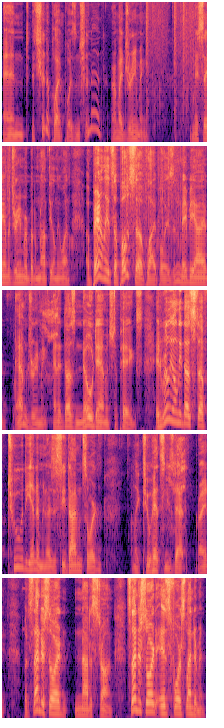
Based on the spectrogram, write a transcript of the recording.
And it should apply poison, shouldn't it? Or am I dreaming? You may say I'm a dreamer, but I'm not the only one. Apparently it's supposed to apply poison. Maybe I am dreaming. And it does no damage to pigs. It really only does stuff to the Enderman. As you see, Diamond Sword, like two hits and he's dead, right? But Slender Sword, not as strong. Slender Sword is for Slenderman.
